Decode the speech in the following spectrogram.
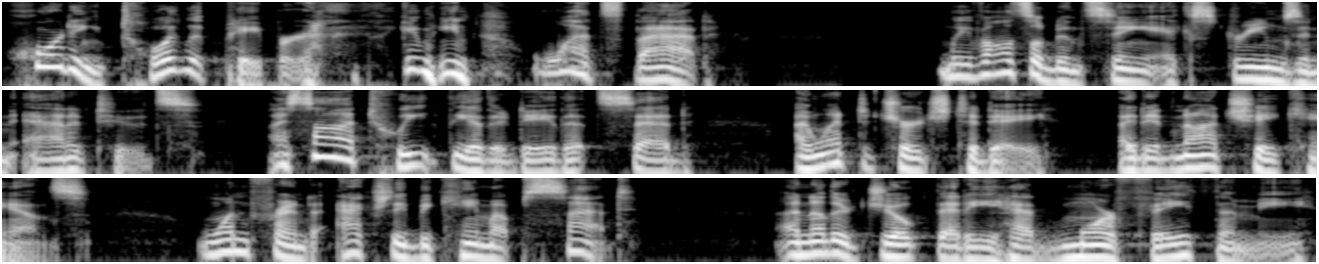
hoarding toilet paper. I mean, what's that? We've also been seeing extremes in attitudes. I saw a tweet the other day that said, I went to church today. I did not shake hands. One friend actually became upset. Another joked that he had more faith than me.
